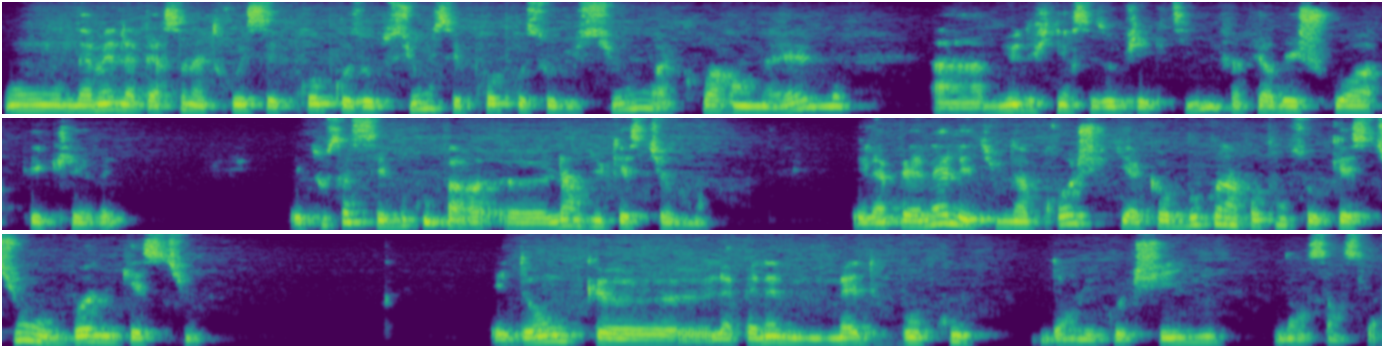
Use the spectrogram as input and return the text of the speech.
On amène la personne à trouver ses propres options, ses propres solutions, à croire en elle, à mieux définir ses objectifs, à faire des choix éclairés. Et tout ça, c'est beaucoup par euh, l'art du questionnement. Et la PNL est une approche qui accorde beaucoup d'importance aux questions, aux bonnes questions. Et donc, euh, la PNL m'aide beaucoup dans le coaching dans ce sens-là.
